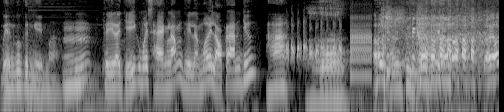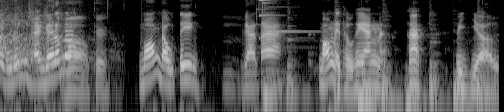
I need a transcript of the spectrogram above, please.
vì anh có kinh nghiệm mà. Ừ. Thì là chị cũng mới sàn lắm thì là mới lọt ra anh chứ. À. Ừ, ừ. trời ơi phụ nữ cũng sàn ghê lắm đó à, ok. Món đầu tiên gà ta. Món này thường hay ăn nè. Ha bây giờ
